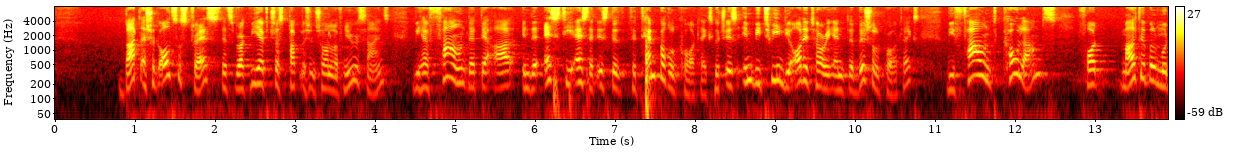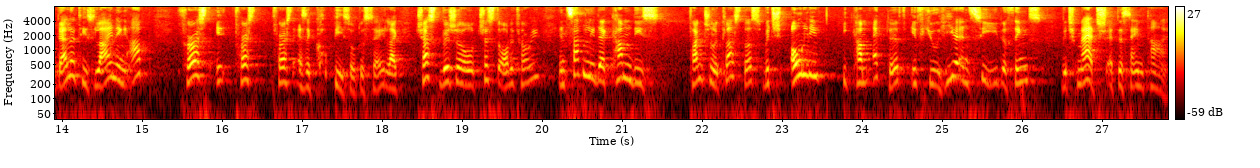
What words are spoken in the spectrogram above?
But I should also stress, that's work we have just published in Journal of Neuroscience, we have found that there are in the STS, that is the, the temporal cortex, which is in between the auditory and the visual cortex, we found columns for multiple modalities lining up first, first, first as a copy, so to say, like just visual, just auditory, and suddenly there come these functional clusters which only become active if you hear and see the things which match at the same time.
